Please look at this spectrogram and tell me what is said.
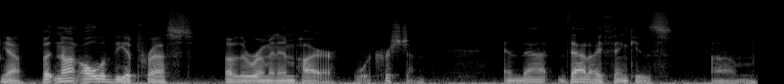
Yeah, but not all of the oppressed of the Roman Empire were Christian, and that that I think is. Um,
